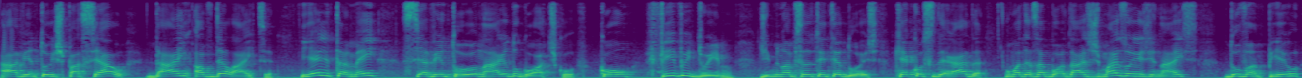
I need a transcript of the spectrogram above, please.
a aventura espacial Dying of the Light. E ele também se aventurou na área do gótico com Fever Dream de 1982, que é considerada uma das abordagens mais originais do vampiro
